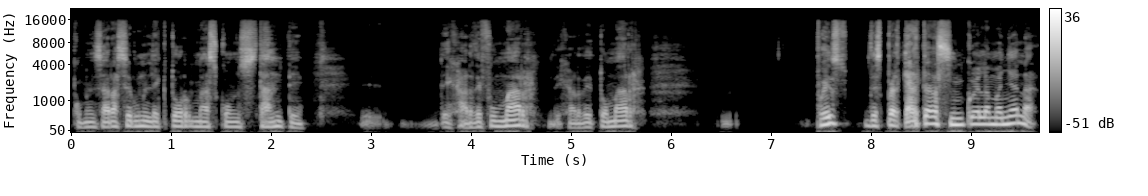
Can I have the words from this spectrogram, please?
comenzar a ser un lector más constante, eh, dejar de fumar, dejar de tomar. Puedes despertarte a las 5 de la mañana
